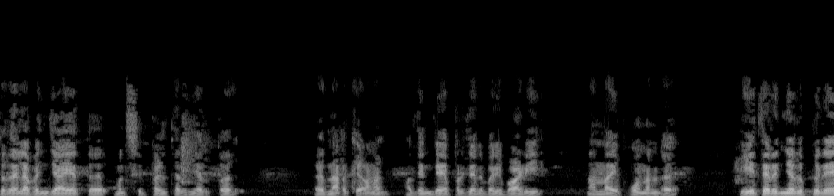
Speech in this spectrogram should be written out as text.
ത്രിതല പഞ്ചായത്ത് മുനിസിപ്പൽ തെരഞ്ഞെടുപ്പ് നടക്കുകയാണ്. അതിന്റെ പ്രചരണ പരിപാടി നന്നായി പോകുന്നുണ്ട്. ഈ തെരഞ്ഞെടുപ്പിലെ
